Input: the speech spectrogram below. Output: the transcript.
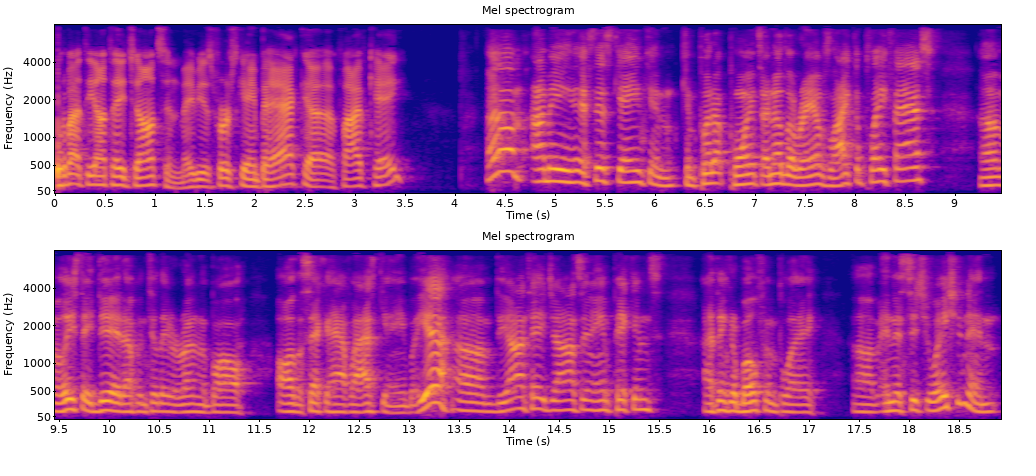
What about Diontae Johnson? Maybe his first game back, uh, 5K. Um, I mean, if this game can can put up points, I know the Rams like to play fast. Um, at least they did up until they were running the ball all the second half last game. But yeah, um, Diontae Johnson and Pickens, I think, are both in play um, in this situation and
